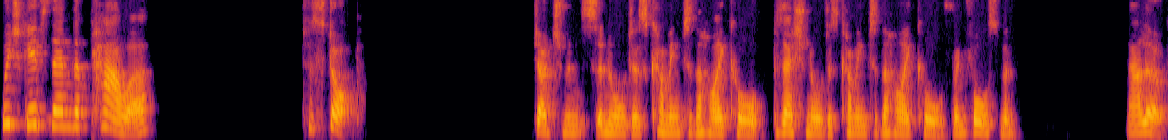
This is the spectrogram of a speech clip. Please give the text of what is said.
which gives them the power to stop judgments and orders coming to the High Court, possession orders coming to the High Court for enforcement. Now, look,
